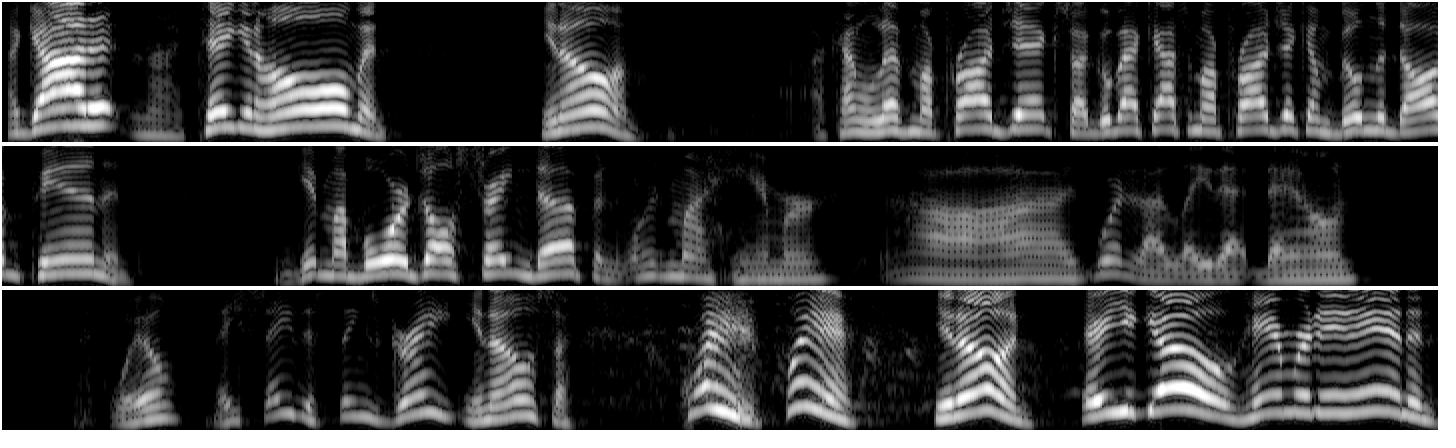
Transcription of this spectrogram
I got it and I take it home and, you know, I kind of left my project. So I go back out to my project. I'm building the dog pen and I'm getting my boards all straightened up. And where's my hammer? Ah, where did I lay that down? Like, well, they say this thing's great, you know. So, wham, wham, you know, and there you go, hammered it in, and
